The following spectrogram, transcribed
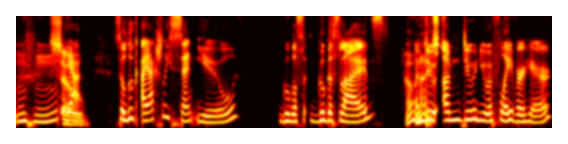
Mm-hmm. So, yeah. so Luke, I actually sent you Google Google Slides Oh, I'm, nice. do, I'm doing you a flavor here.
